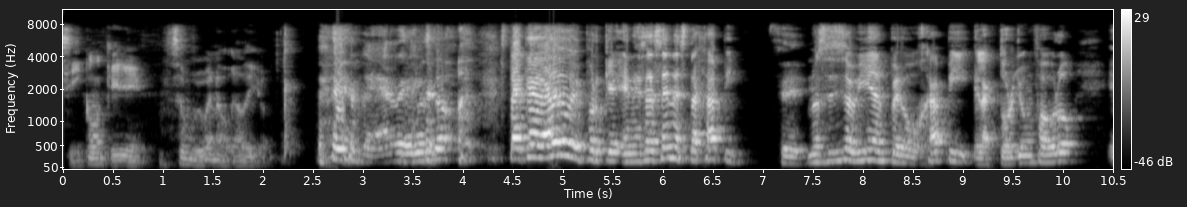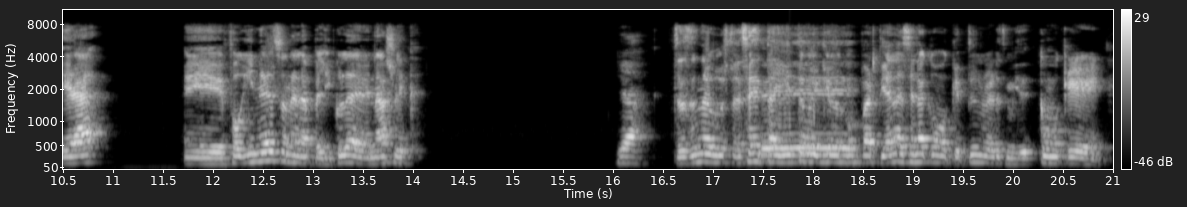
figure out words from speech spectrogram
Sí, como que soy muy buen abogado yo. Me Verde. gustó. Está cagado, güey, porque en esa escena está Happy. Sí. No sé si sabían, pero Happy, el actor John Favreau, era eh, Foggy Nelson en la película de Ben Affleck. Ya. Entonces me gustó ese Sí. detallito, güey, que lo compartía en la escena como que tú no eres mi, como que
